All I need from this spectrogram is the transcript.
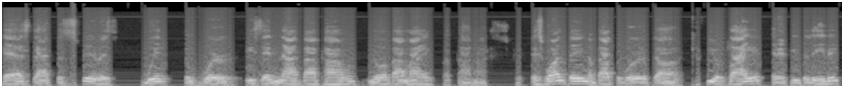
cast out the spirits with the word. He said, not by power, nor by might, but by my spirit. There's one thing about the word of God. If you apply it and if you believe it,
